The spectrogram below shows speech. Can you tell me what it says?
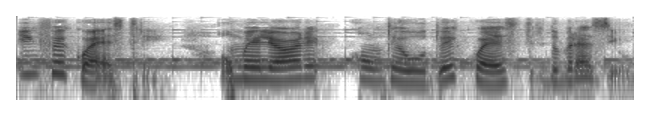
Infoequestre o melhor conteúdo equestre do Brasil.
